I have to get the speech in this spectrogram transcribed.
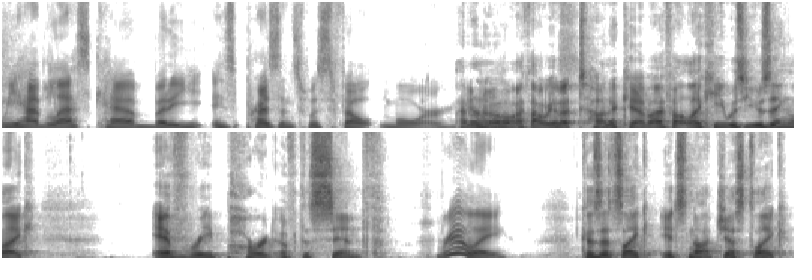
we had less Kev, but he, his presence was felt more. I don't know. I thought we had a ton of Kev. I felt like he was using like every part of the synth Really? Because it's like it's not just like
